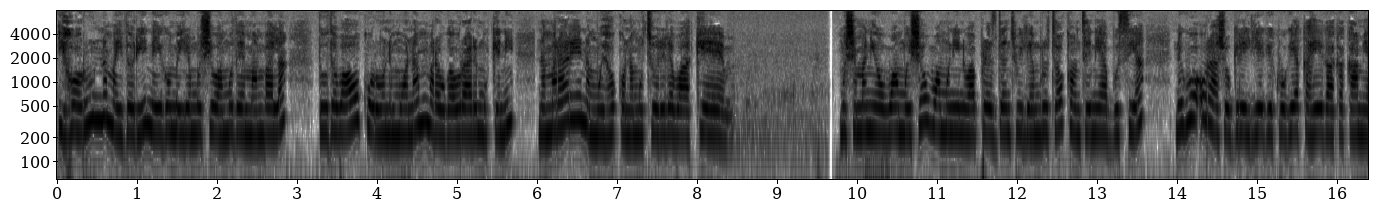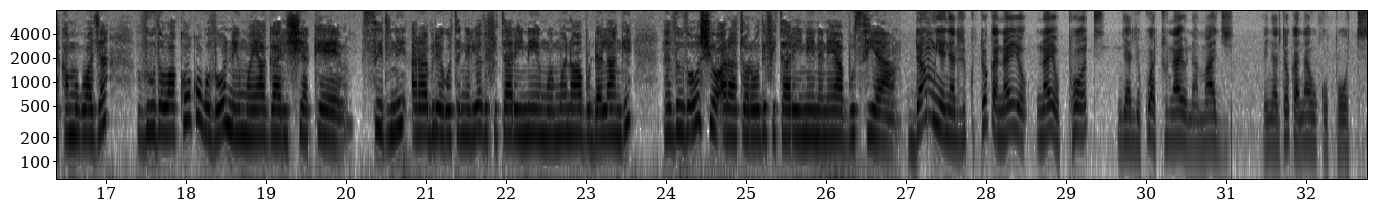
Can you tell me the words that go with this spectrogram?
ihoru na maithori nä igomeire muciĩ wa mũthema mbala thutha wao kũrwo nĩ mwana marauga ũrarĩ mũkeni na mararĩ na mwĩhoko na mũtũrĩre wake mũcemanio wa mũico wa mũnini wa president william ruto kaunti-inĩ ya busia nĩguo ũracũngĩrĩirie gĩkuũ gĩa kahĩĩ gaka ka mĩaka mũgwanja thutha wa ko kũgũthwo nĩ ĩmwe ya ngari ciake. Sydney arambire gũteng'erio thibitarĩ-inĩ ĩmwe mwena wa budalangi na thutha ũcio aratwarwo thibitarĩ-inĩ nene ya busia. Damu yenye alitoka nayo, nayo port ndi alikuwa tunayo na maji yenye alitoka nayo huko port,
